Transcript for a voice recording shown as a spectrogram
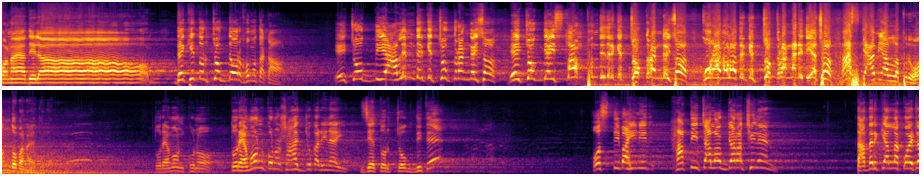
বানায়া দিলাম। দেখি তোর চোখ দেওয়ার ক্ষমতাটা এই চোখ দিয়ে আলেমদেরকে চোখ রাঙ্গাইছ, এই চোখ দিয়ে ইসলামপন্থীদেরকে চোখ রাঙ্গাইছ কোরআন ওলাদেরকে চোখ রাঙ্গানি দিয়েছ, আজকে আমি আল্লাহ তোরে অন্ধ বানায় দিলাম। তোর এমন কোন, তোর এমন কোন সাহায্যকারী নাই যে তোর চোখ দিতে হস্তি বাহিনীর হাতি চালক যারা ছিলেন, তাদেরকে আল্লাহ কয়টা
